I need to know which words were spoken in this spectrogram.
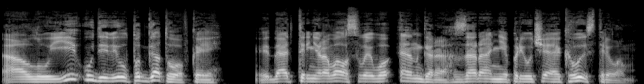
А Луи удивил подготовкой. Видать, тренировал своего Энгера, заранее приучая к выстрелам.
